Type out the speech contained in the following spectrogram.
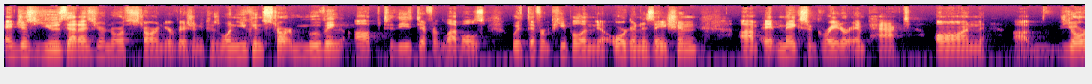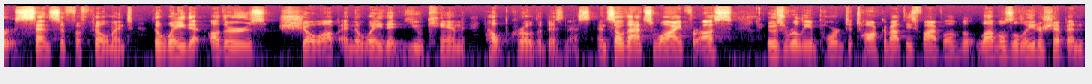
and just use that as your north star and your vision. Because when you can start moving up to these different levels with different people in the organization, um, it makes a greater impact on uh, your sense of fulfillment, the way that others show up, and the way that you can help grow the business. And so that's why for us, it was really important to talk about these five levels of leadership. And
